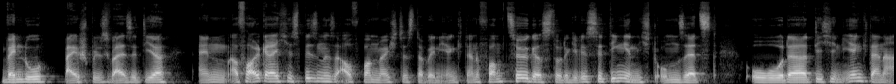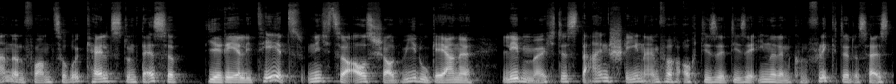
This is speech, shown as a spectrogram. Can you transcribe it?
wenn du beispielsweise dir ein erfolgreiches Business aufbauen möchtest, aber in irgendeiner Form zögerst oder gewisse Dinge nicht umsetzt oder dich in irgendeiner anderen Form zurückhältst und deshalb die Realität nicht so ausschaut, wie du gerne leben möchtest, da entstehen einfach auch diese, diese inneren Konflikte. Das heißt,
